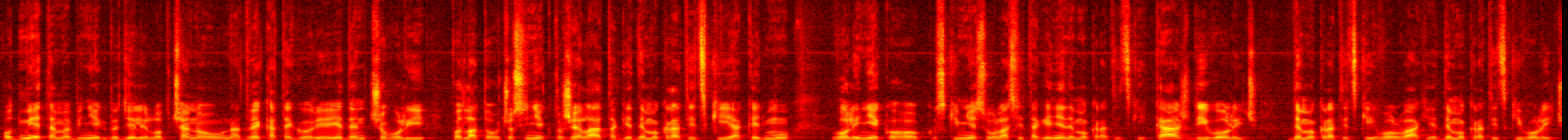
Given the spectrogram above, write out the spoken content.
odmietam, aby niekto delil občanov na dve kategórie. Jeden, čo volí podľa toho, čo si niekto želá, tak je demokratický a keď mu volí niekoho, s kým nesúhlasí, tak je nedemokratický. Každý volič v demokratických voľbách je demokratický volič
